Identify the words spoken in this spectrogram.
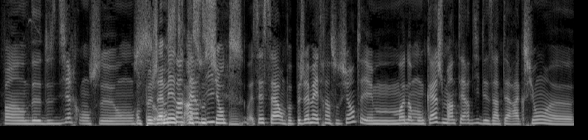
enfin, de, de se dire qu'on se, on, On peut jamais être insouciante. Ouais, c'est ça, on peut jamais être insouciante. Et moi, dans mon cas, je m'interdis des interactions euh,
